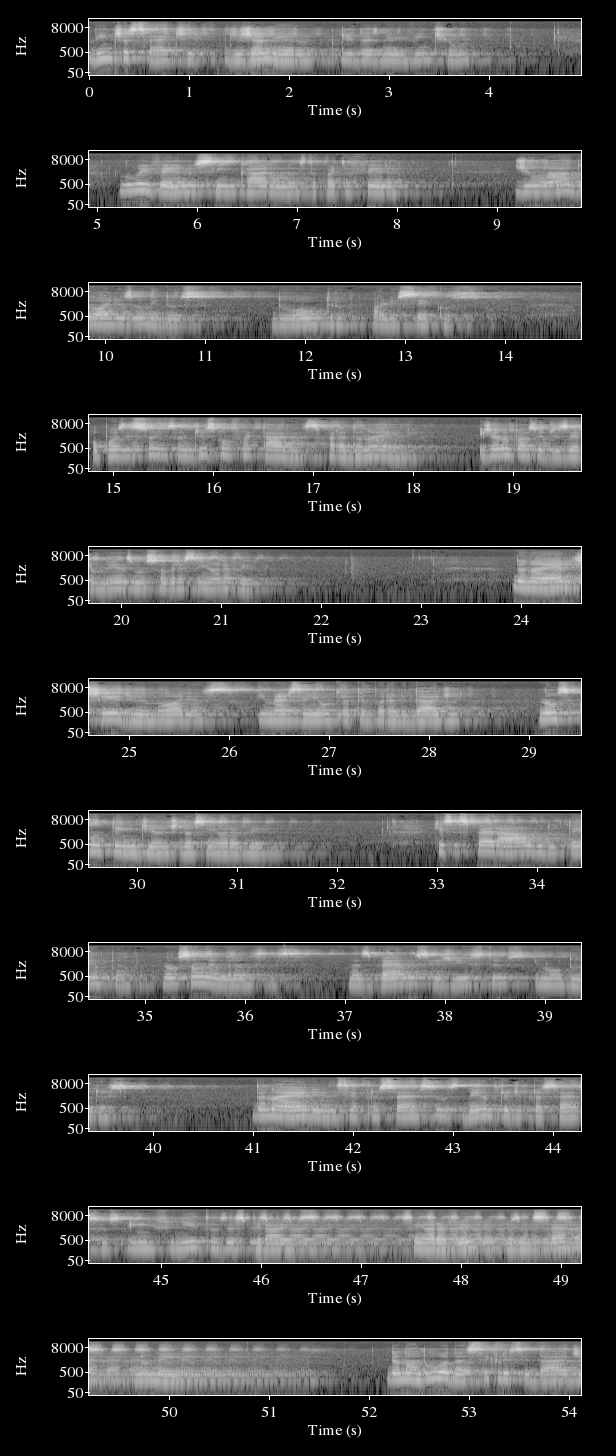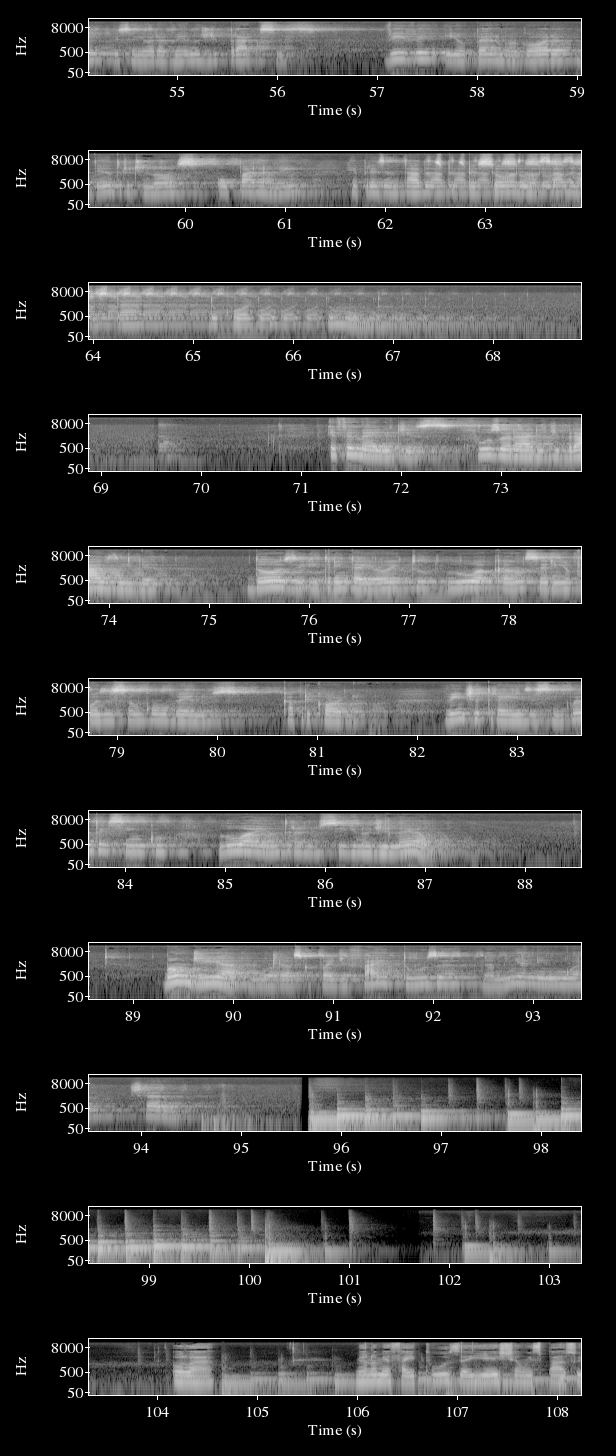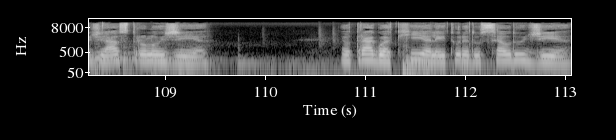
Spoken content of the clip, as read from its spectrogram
27 de janeiro de 2021 Lua e Vênus se encaram nesta quarta-feira. De um lado, olhos úmidos, do outro, olhos secos. Oposições são desconfortáveis para Dona L, e já não posso dizer o mesmo sobre a Senhora V. Dona L, cheia de memórias, imersa em outra temporalidade, não se contém diante da Senhora V. Que se espera algo do tempo não são lembranças, mas belos registros e molduras. Dona L inicia processos dentro de processos em infinitas espirais. Senhora V os encerra no meio. Dona Lua da ciclicidade e Senhora Vênus de praxis vivem e operam agora dentro de nós ou para além, representadas por pessoas na sala de estar do corpo do mundo. Efemérides, fuso horário de Brasília, 12 e 38, Lua Câncer em oposição com Vênus, Capricórnio, 23 e 55, Lua entra no signo de Leão. Bom dia, o horóscopo é de Faetusa, na minha língua, Sharon. Olá, meu nome é Faituza e este é um espaço de astrologia. Eu trago aqui a leitura do céu do dia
